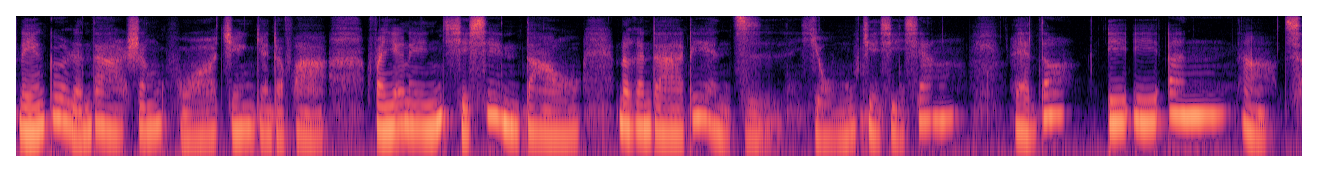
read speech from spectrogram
您个人的生活经验的话，欢迎您写信到乐安的电子邮件信箱，at e e n at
